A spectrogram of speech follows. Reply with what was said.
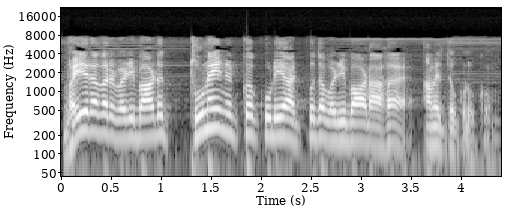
பைரவர் வழிபாடு துணை நிற்கக்கூடிய அற்புத வழிபாடாக அமைத்துக் கொடுக்கும்.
